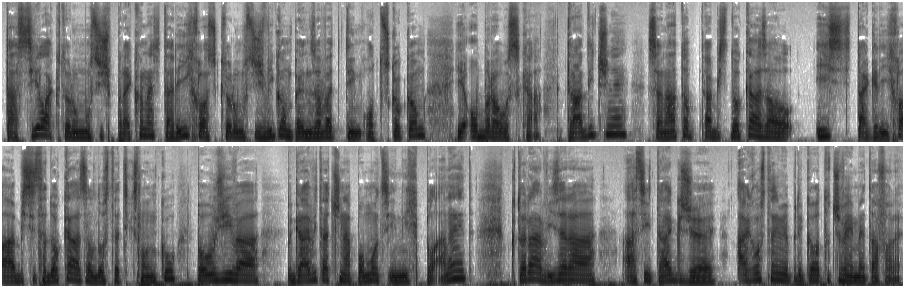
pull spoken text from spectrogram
Tá sila, ktorú musíš prekonať, tá rýchlosť, ktorú musíš vykompenzovať tým odskokom, je obrovská. Tradične sa na to, aby si dokázal ísť tak rýchlo, aby si sa dokázal dostať k Slnku, používa gravitačná pomoc iných planét, ktorá vyzerá asi tak, že ak ostaneme pri kolotočovej metafore,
